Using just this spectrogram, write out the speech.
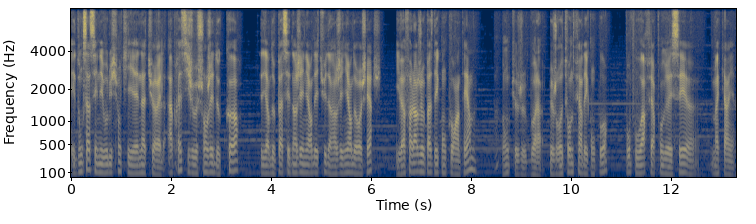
Et donc ça, c'est une évolution qui est naturelle. Après, si je veux changer de corps, c'est-à-dire de passer d'ingénieur d'études à ingénieur de recherche, il va falloir que je passe des concours internes. Donc je, voilà, que je retourne faire des concours pour pouvoir faire progresser euh, ma carrière.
